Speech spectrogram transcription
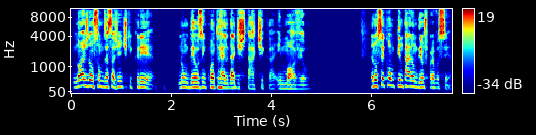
nós não somos essa gente que crê num Deus enquanto realidade estática, imóvel. Eu não sei como pintaram Deus para você.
